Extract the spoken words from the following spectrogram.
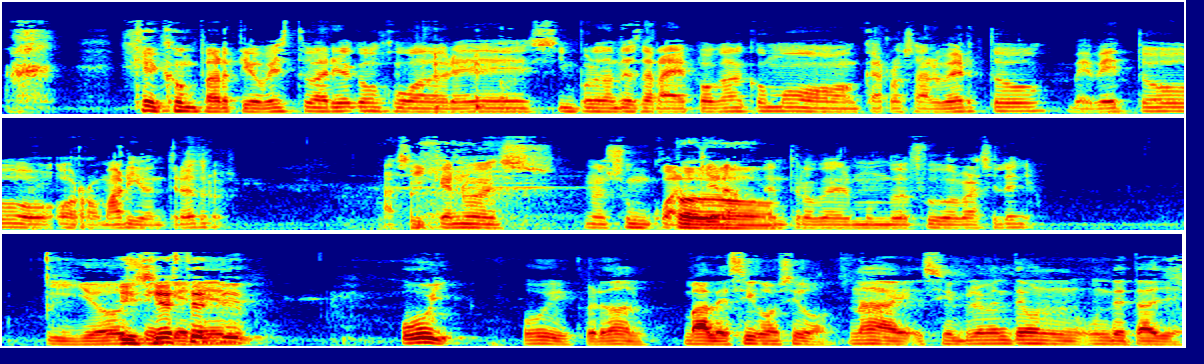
que compartió vestuario con jugadores importantes de la época como Carlos Alberto, Bebeto o, o Romario, entre otros. Así que no es, no es un cualquiera Todo- dentro del mundo del fútbol brasileño. Y yo Y sin si este querer-. Uy, uy, perdón. Vale, sigo, sigo. Nada, simplemente un, un detalle.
